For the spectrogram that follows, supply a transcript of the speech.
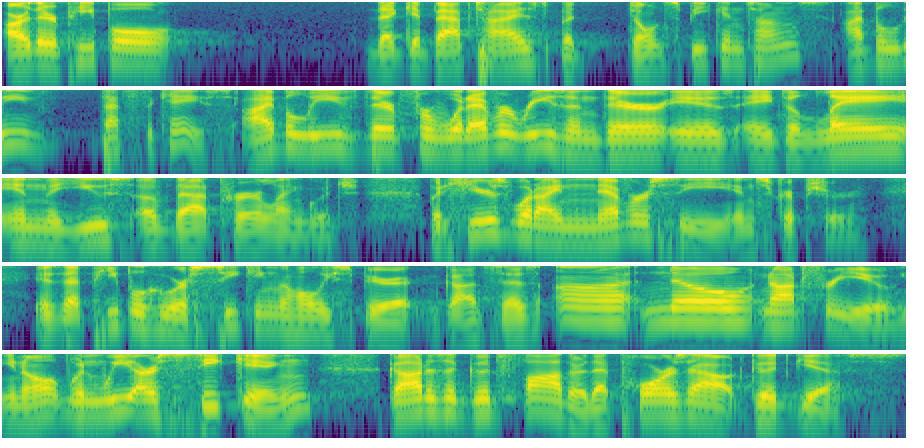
Are there people that get baptized but don't speak in tongues? I believe that's the case. I believe there, for whatever reason, there is a delay in the use of that prayer language. But here's what I never see in Scripture is that people who are seeking the Holy Spirit, God says, uh, no, not for you. You know, when we are seeking, God is a good father that pours out good gifts.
